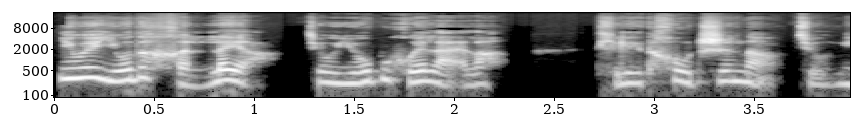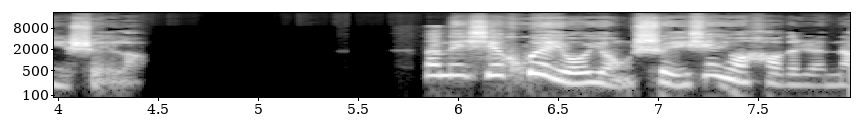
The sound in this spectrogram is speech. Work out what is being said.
因为游得很累啊，就游不回来了，体力透支呢就溺水了。那那些会游泳、水性又好的人呢，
